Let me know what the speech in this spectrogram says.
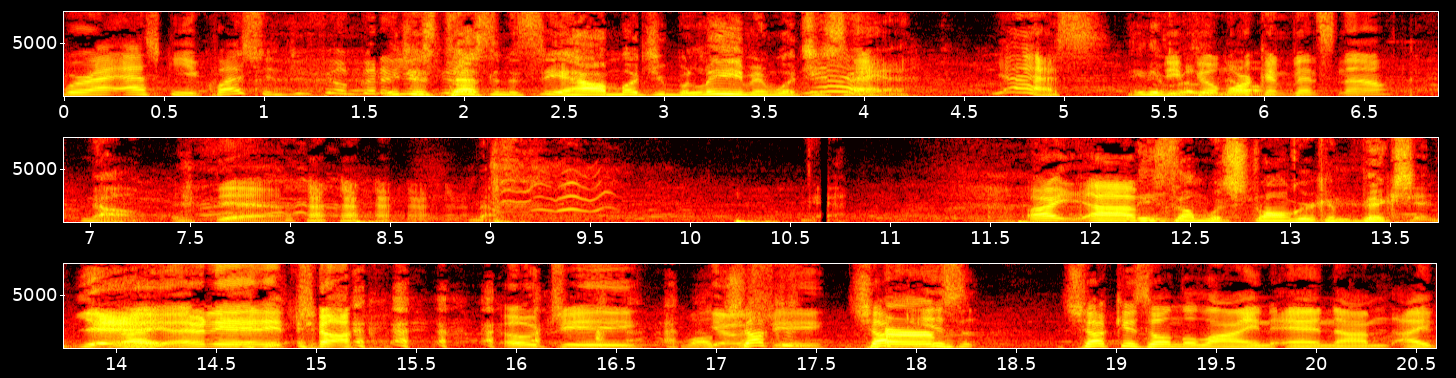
we're asking you questions. You feel good. You're you just feel- testing to see how much you believe in what you're saying. Yes. He Do didn't you really feel more convinced now? No. Yeah. no. All right. Um, Need someone with stronger conviction. Yeah, Right. yeah. Any, any Chuck, OG, Well, Yoshi, Chuck is, Chuck Herb. is Chuck is on the line, and um, I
